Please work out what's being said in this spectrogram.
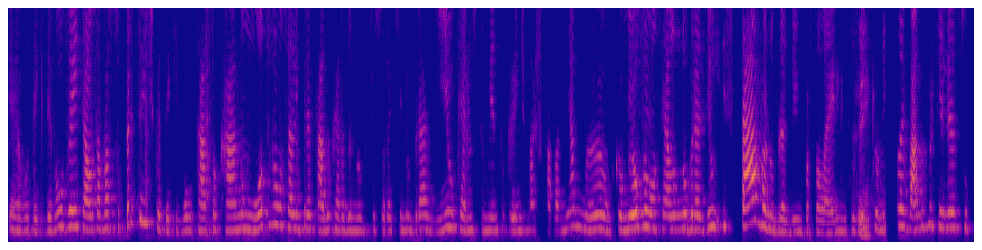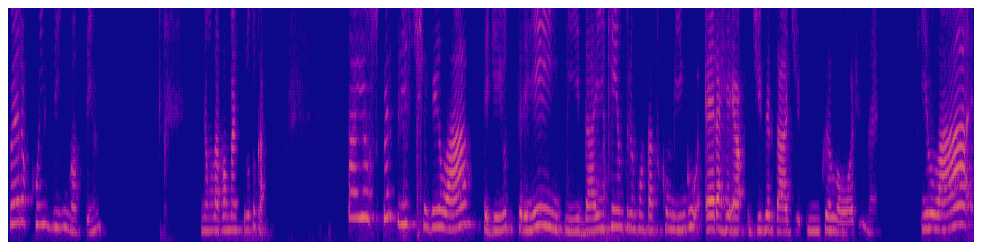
eu vou ter que devolver e tal. Eu tava super triste, que eu ter que voltar a tocar num outro violoncelo emprestado que era do meu professor aqui no Brasil, que era um instrumento grande e machucava a minha mão, porque o meu violoncelo no Brasil estava no Brasil, em Porto Alegre, inclusive, Sim. que eu nem tinha levado porque ele é super ruinzinho, assim. Não dava mais para tocar. Daí eu super triste, cheguei lá, peguei o trem, e daí quem entrou em contato comigo era de verdade um velório, né? E lá,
